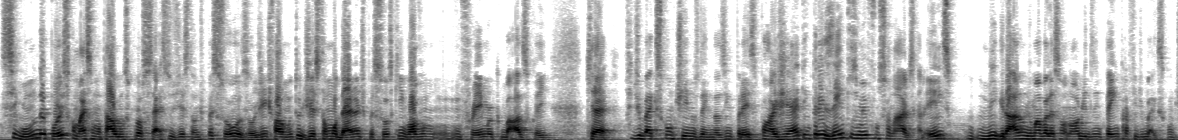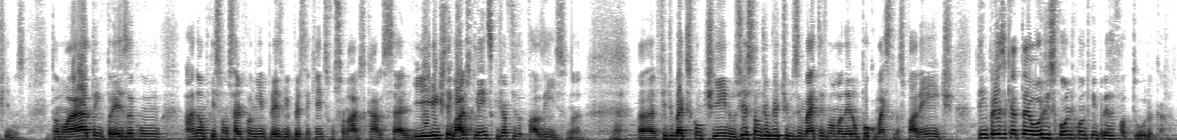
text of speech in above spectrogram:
Segundo, depois começa a montar alguns processos de gestão de pessoas. Hoje a gente fala muito de gestão moderna de pessoas que envolve um, um framework básico aí, que é feedbacks contínuos dentro das empresas. Pô, a GE tem 300 mil funcionários, cara. Eles migraram de uma avaliação anual de desempenho para feedbacks contínuos. Então não é a tua empresa com, ah não, porque isso não serve para minha empresa, minha empresa tem 500 funcionários. Cara, sério. E a gente tem vários clientes que já fazem isso, né? Ah, feedbacks contínuos, gestão de objetivos e metas de uma maneira um pouco mais transparente. Tem empresa que até hoje esconde quanto que a empresa fatura, cara.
